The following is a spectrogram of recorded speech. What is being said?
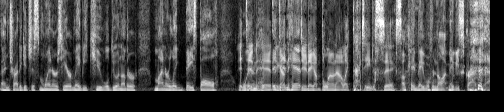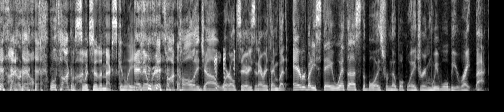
and try to get you some winners here. Maybe Q will do another minor league baseball. It didn't hit. It They didn't hit. Dude, they got blown out like 13 to 6. Okay, maybe we're not. Maybe scratch that. I don't know. We'll talk I'm about it. switching to the Mexican League. And then we're going to talk college uh, World Series and everything. But everybody stay with us. The boys from Notebook Wagering. We will be right back.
